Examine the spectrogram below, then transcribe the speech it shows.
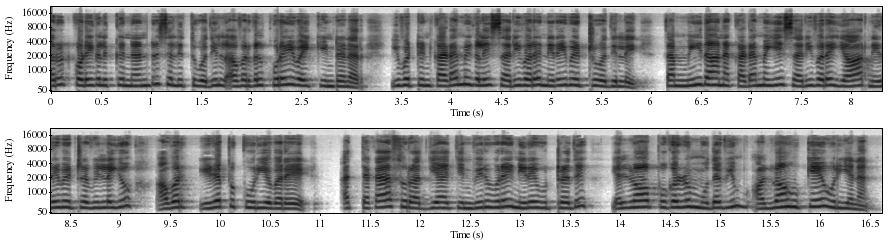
அருட்கொடைகளுக்கு நன்றி செலுத்துவதில் அவர்கள் குறை வைக்கின்றனர். இவற்றின் கடமைகளை சரிவர நிறைவேற்றுவதில்லை. தம் மீதான கடமையை சரிவர யார் நிறைவேற்றவில்லையோ அவர் இழப்புக்குரியவரே. அத்தகாசுர் அத்தியாயத்தின் விரிவுரை நிறைவுற்றது. எல்லா புகழும் உதவியும் அல்லாஹுக்கே உரியன.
